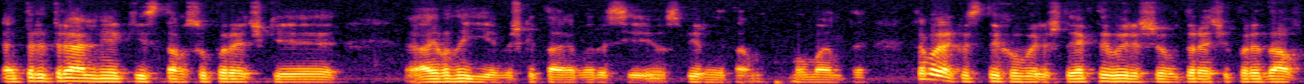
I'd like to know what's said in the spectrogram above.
е, територіальні якісь там суперечки, а й вони є між Китаєм і Росією, спірні там моменти, треба якось тихо вирішити. Як ти вирішив, до речі, передав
